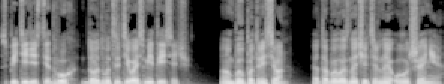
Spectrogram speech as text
с 52 до 28 тысяч. Он был потрясен. Это было значительное улучшение.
